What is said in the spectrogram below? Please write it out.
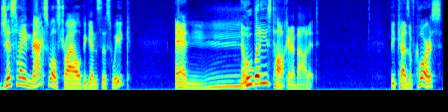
Ghislaine Maxwell's trial begins this week and nobody's talking about it. Because, of course,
